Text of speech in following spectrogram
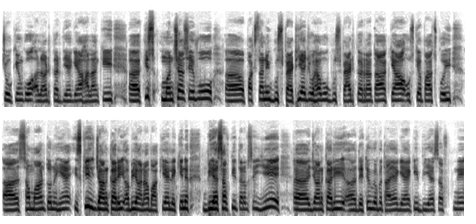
چوکیوں کو الرٹ کر دیا گیا۔ حالانکہ کس منشا سے وہ پاکستانی گسپیٹیا جو ہے وہ گسپیٹ کر رہا تھا، کیا اس کے پاس کوئی سامان تو نہیں ہے؟ اس کی جانکاری ابھی آنا باقی ہے، لیکن بی ایس ایف کی طرف سے یہ جانکاری دیتے ہوئے بتایا گیا ہے کہ بی ایس ایف نے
